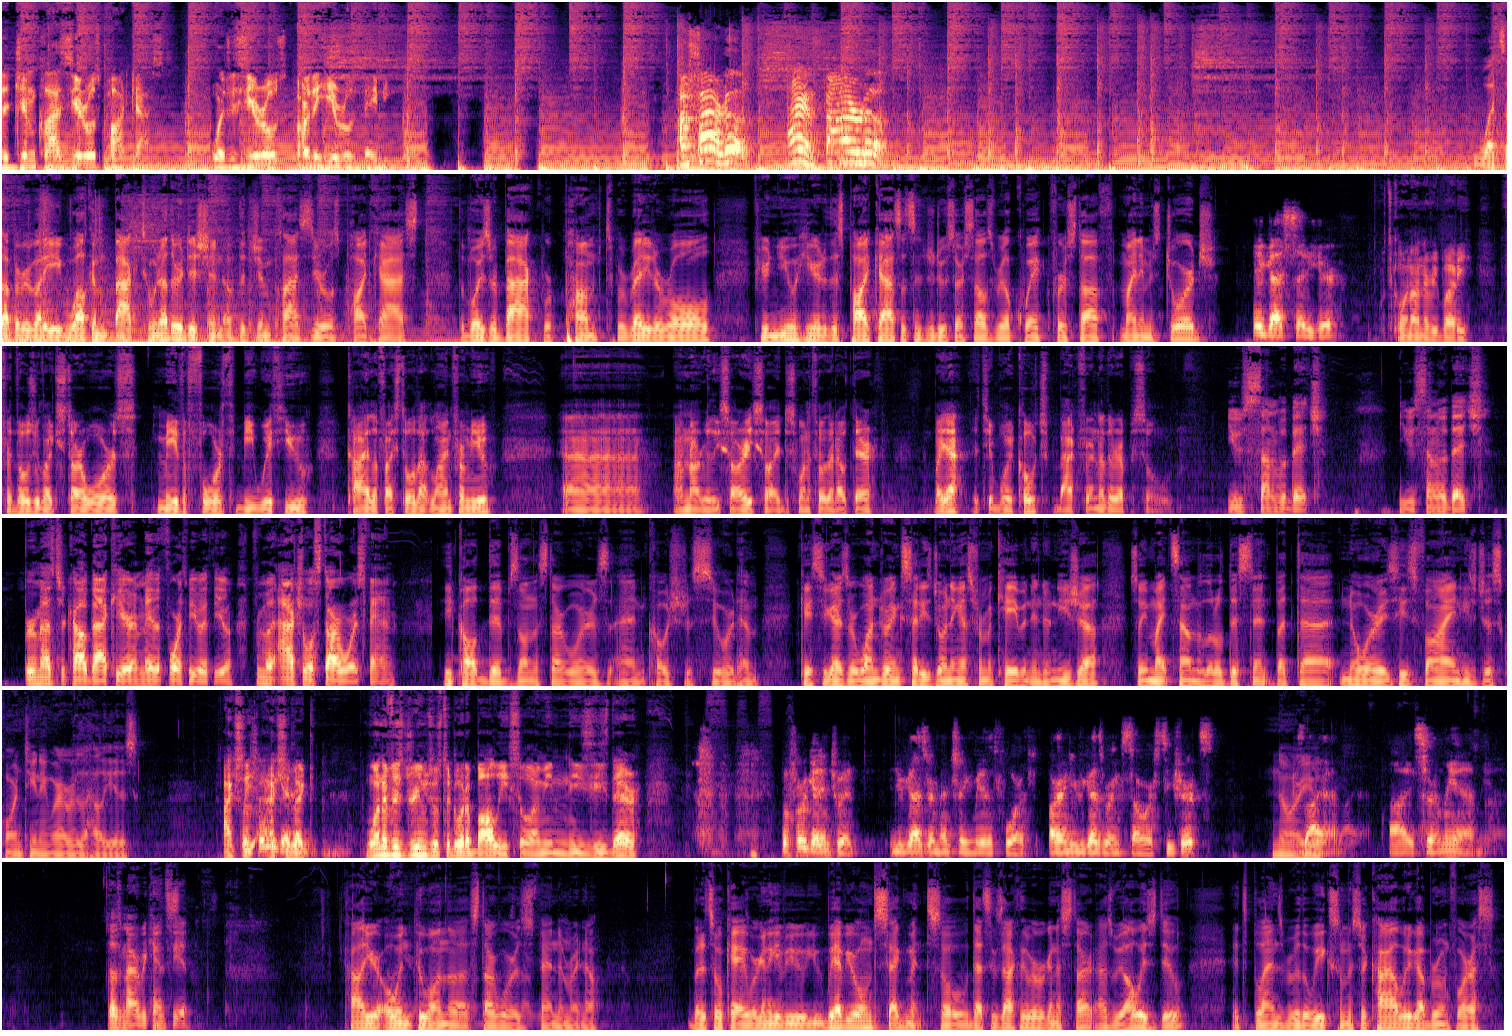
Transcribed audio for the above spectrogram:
the Gym Class Zeros podcast, where the zeros are the heroes, baby. I'm fired up. I am fired up. What's up, everybody? Welcome back to another edition of the Gym Class Zeros podcast. The boys are back. We're pumped. We're ready to roll. If you're new here to this podcast, let's introduce ourselves real quick. First off, my name is George. Hey guys, Seti here. What's going on, everybody? For those who like Star Wars, may the 4th be with you. Kyle, if I stole that line from you, uh, I'm not really sorry, so I just want to throw that out there. But yeah, it's your boy Coach back for another episode. You son of a bitch. You son of a bitch. Brewmaster Kyle back here, and may the fourth be with you. From an actual Star Wars fan. He called dibs on the Star Wars, and Coach just sewered him. In case you guys are wondering, Seti's joining us from a cave in Indonesia, so he might sound a little distant, but uh, no worries, he's fine. He's just quarantining wherever the hell he is. Actually, Before actually, get like one of his dreams was to go to Bali, so I mean, he's he's there. Before we get into it, you guys are mentioning May the Fourth. Are any of you guys wearing Star Wars T-shirts? No, are 'Cause you? I am. I certainly am. Doesn't matter, we can't see it. Kyle, you're 0 2 on the Star Wars fandom right now. But it's okay. We're to give you, you, we have your own segment. So that's exactly where we're to start, as we always do. It's Bland's Brew of the Week. So, Mr. Kyle, what do you got brewing for us?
